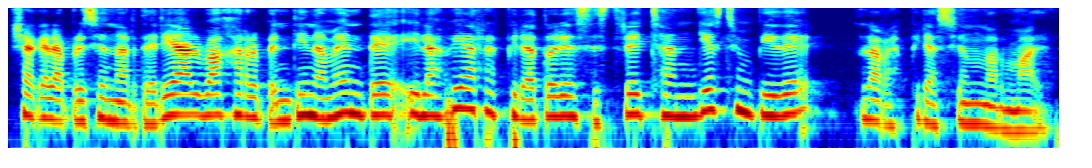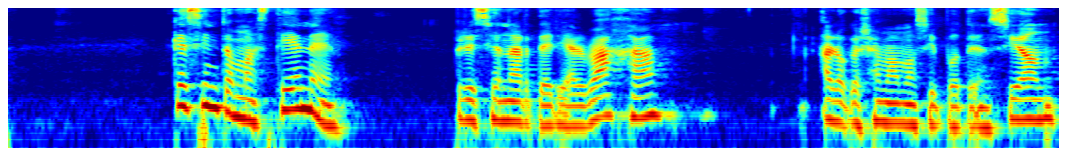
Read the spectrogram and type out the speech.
ya que la presión arterial baja repentinamente y las vías respiratorias se estrechan y esto impide la respiración normal. ¿Qué síntomas tiene? Presión arterial baja, a lo que llamamos hipotensión,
